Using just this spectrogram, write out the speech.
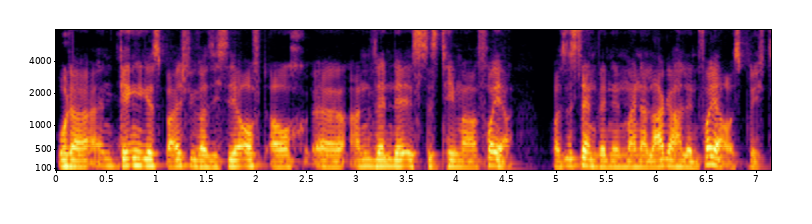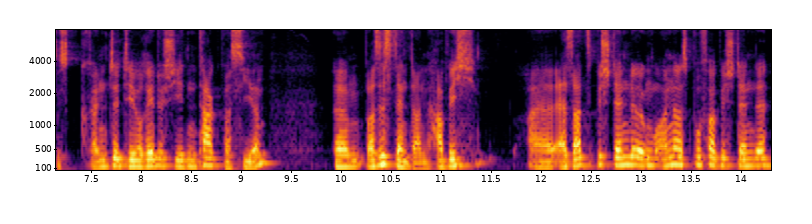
oder ein gängiges Beispiel, was ich sehr oft auch äh, anwende, ist das Thema Feuer. Was ist denn, wenn in meiner Lagerhalle ein Feuer ausbricht? Das könnte theoretisch jeden Tag passieren. Ähm, was ist denn dann? Habe ich äh, Ersatzbestände irgendwo anders, Pufferbestände?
